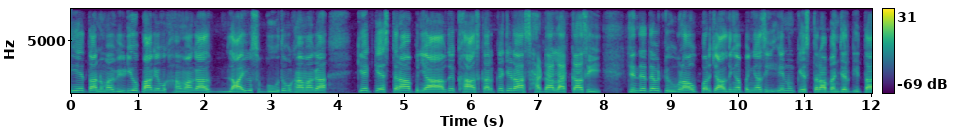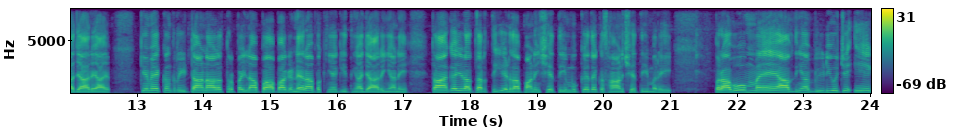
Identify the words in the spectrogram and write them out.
ਇਹ ਤੁਹਾਨੂੰ ਮੈਂ ਵੀਡੀਓ ਪਾ ਕੇ ਵਿਖਾਵਾਂਗਾ ਲਾਈਵ ਸਬੂਤ ਵਿਖਾਵਾਂਗਾ ਕਿ ਕਿਸ ਤਰ੍ਹਾਂ ਪੰਜਾਬ ਦੇ, ਖਾਸ ਕਰਕੇ ਜਿਹੜਾ ਸਾਡਾ ਇਲਾਕਾ ਸੀ, ਜਿੰਦੇ ਤੇ ਟਿਊਬਲਾਂ ਉੱਪਰ ਚੱਲਦੀਆਂ ਪਈਆਂ ਸੀ, ਇਹਨੂੰ ਕਿਸ ਤਰ੍ਹਾਂ ਬੰਜਰ ਕੀਤਾ ਜਾ ਰਿਹਾ ਹੈ। ਕਿਵੇਂ ਕੰਕਰੀਟਾਂ ਨਾਲ ਤਰਪੈਲਾਂ ਪਾ ਪਾ ਕੇ ਨਹਿਰਾਂ ਪੱਕੀਆਂ ਕੀਤੀਆਂ ਜਾ ਰਹੀਆਂ ਨੇ, ਤਾਂ ਕਿ ਜਿਹੜਾ ਧਰਤੀ ਹੇਠਲਾ ਪਾਣੀ ਛੇਤੀ ਮੁੱਕੇ ਤੇ ਕਿਸਾਨ ਛੇਤੀ ਮਰੇ। ਭਰਾਵੋ, ਮੈਂ ਆਪਦੀਆਂ ਵੀਡੀਓ 'ਚ ਇਹ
